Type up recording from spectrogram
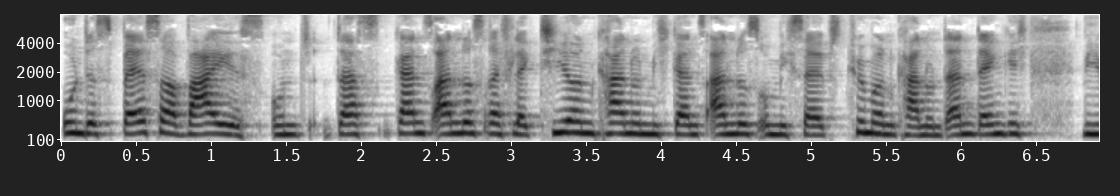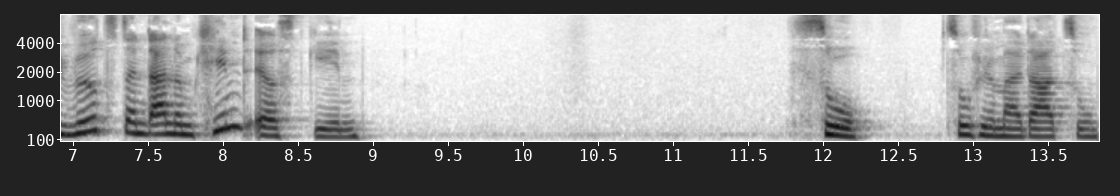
und es besser weiß und das ganz anders reflektieren kann und mich ganz anders um mich selbst kümmern kann. Und dann denke ich, wie wird's denn dann einem Kind erst gehen? So, so viel mal dazu.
